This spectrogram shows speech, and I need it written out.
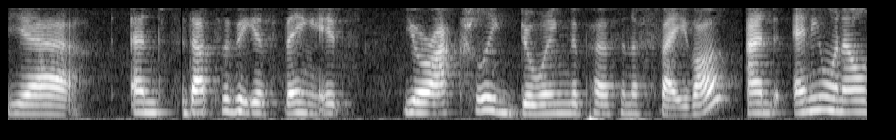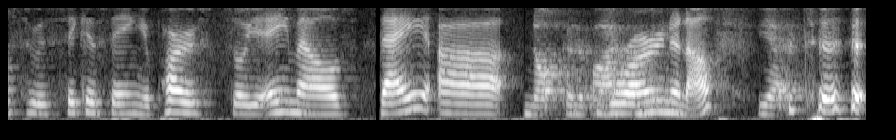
yeah. And that's the biggest thing. It's you're actually doing the person a favor, and anyone else who is sick of seeing your posts or your emails, they are Not going to buy grown enough Yeah. to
